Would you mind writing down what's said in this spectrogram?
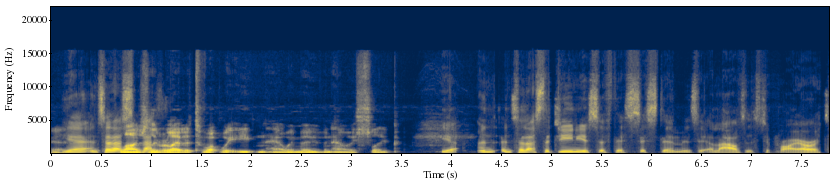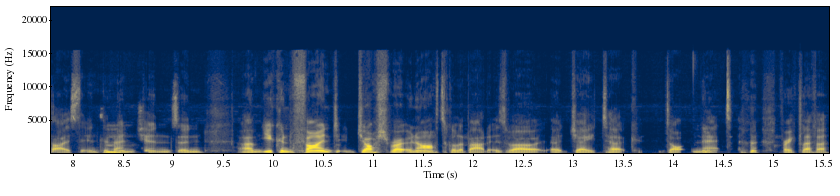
yeah, yeah. And so that's largely that's, related to what we eat and how we move and how we sleep. Yeah, and and so that's the genius of this system is it allows us to prioritize the interventions, and um, you can find Josh wrote an article about it as well at jturk.net. Very clever.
